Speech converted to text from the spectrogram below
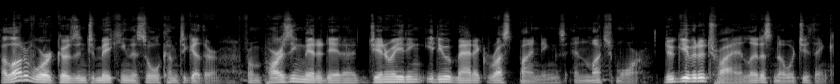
A lot of work goes into making this all come together, from parsing metadata, generating idiomatic Rust bindings, and much more. Do give it a try and let us know what you think.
